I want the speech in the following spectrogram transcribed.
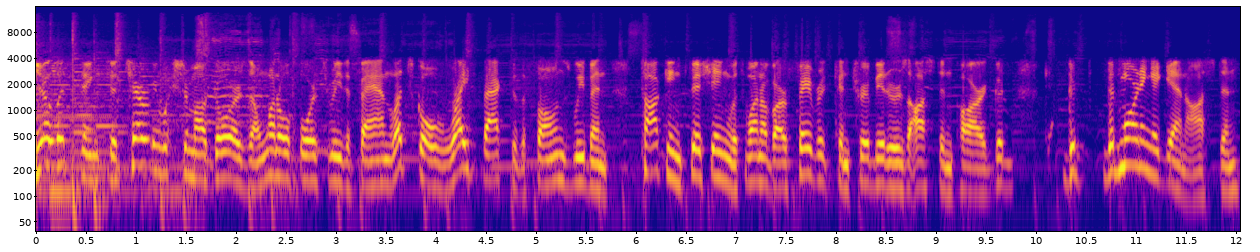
You're listening to Terry Wickstrom Outdoors on 1043 The Fan. Let's go right back to the phones. We've been talking fishing with one of our favorite contributors, Austin Parr. Good, good, good morning again, Austin.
